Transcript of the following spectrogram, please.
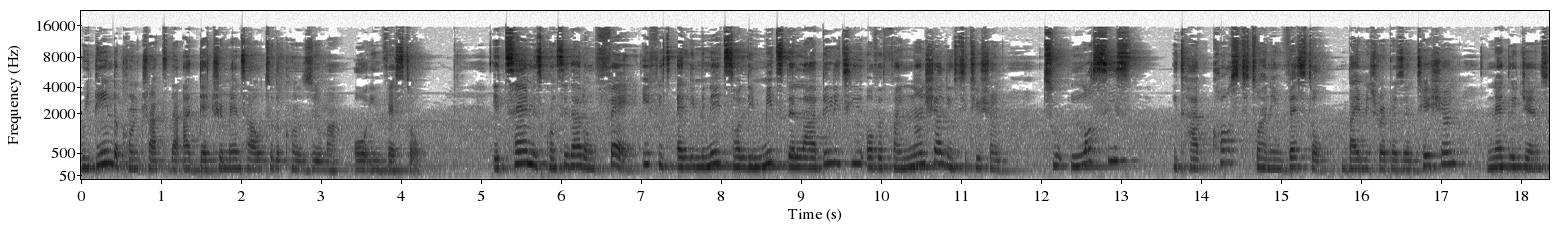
within the contract that are detrimental to the consumer or investor. A term is considered unfair if it eliminates or limits the liability of a financial institution to losses it had caused to an investor by misrepresentation, negligence,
